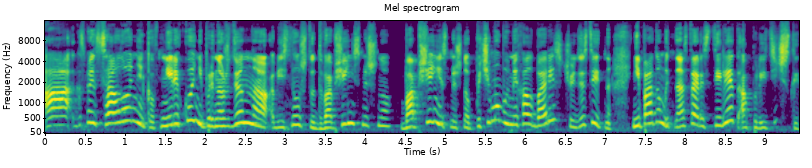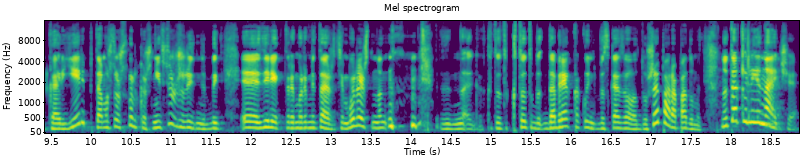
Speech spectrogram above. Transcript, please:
А господин Солонников мне легко и непринужденно объяснил, что да вообще не смешно. Вообще не смешно. Почему бы Михаил Борисовичу действительно не подумать на старости лет о политической карьере? Потому что сколько ж не всю жизнь быть э, директором Эрмитажа, тем более, что кто-то, кто-то добряк какой-нибудь бы сказал, о душе пора подумать. Но так или иначе,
